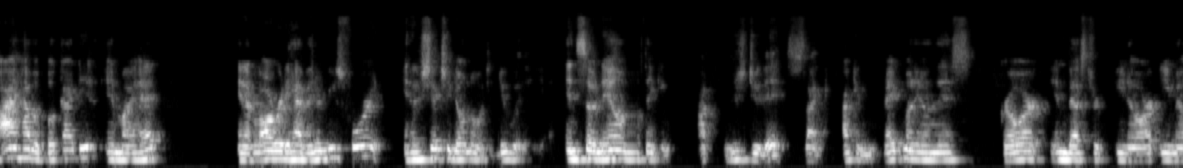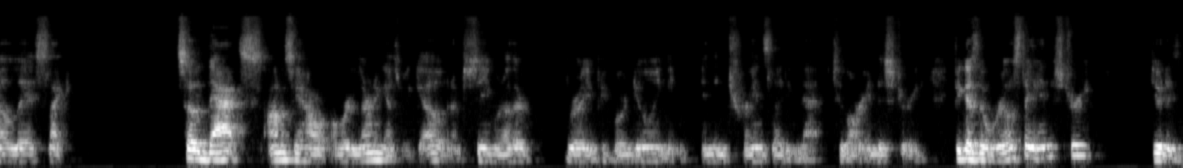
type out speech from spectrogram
i have a book idea in my head and i've already have interviews for it and i just actually don't know what to do with it yet. And so now i'm thinking i just do this. Like i can make money on this grow our investor you know our email list like so that's honestly how we're learning as we go. And i'm seeing what other brilliant people are doing and, and then translating that to our industry. Because the real estate industry dude is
